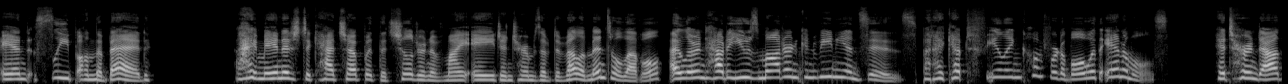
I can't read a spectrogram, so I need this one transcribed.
and sleep on the bed. I managed to catch up with the children of my age in terms of developmental level. I learned how to use modern conveniences, but I kept feeling comfortable with animals. It turned out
